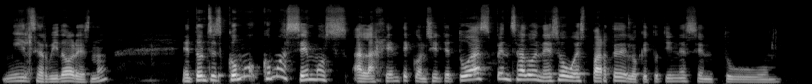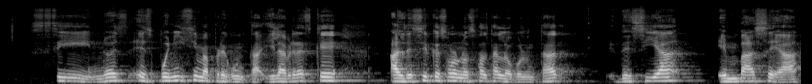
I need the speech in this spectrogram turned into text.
mil servidores, ¿no? Entonces, ¿cómo, ¿cómo hacemos a la gente consciente? ¿Tú has pensado en eso o es parte de lo que tú tienes en tu... Sí, no es, es buenísima pregunta. Y la verdad es que al decir que solo nos falta la voluntad, decía en base a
